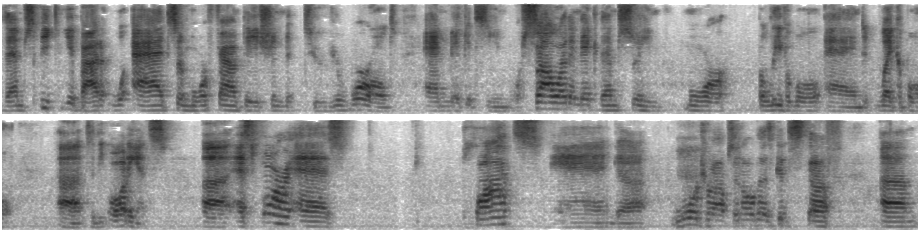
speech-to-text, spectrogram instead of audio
them speaking about it will add some more foundation to your world and make it seem more solid and make them seem more believable and likable uh, to the audience. Uh, as far as plots and uh, drops and all that good stuff, um,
